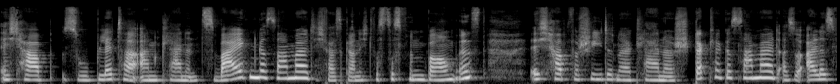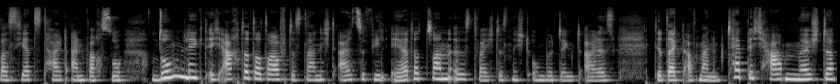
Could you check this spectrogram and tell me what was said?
Ich habe so Blätter an kleinen Zweigen gesammelt. Ich weiß gar nicht, was das für ein Baum ist. Ich habe verschiedene kleine Stöcke gesammelt. Also alles, was jetzt halt einfach so dumm liegt. Ich achte darauf, dass da nicht allzu viel Erde dran ist, weil ich das nicht unbedingt alles direkt auf meinem Teppich haben möchte.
